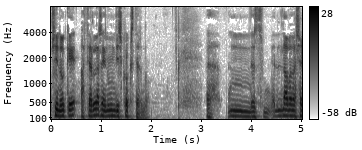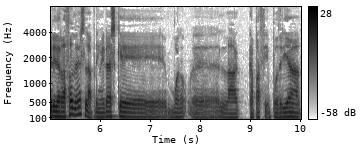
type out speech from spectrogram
sino que hacerlas en un disco externo. Mm, él daba una serie de razones. La primera es que, bueno, eh, la capacidad podría,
